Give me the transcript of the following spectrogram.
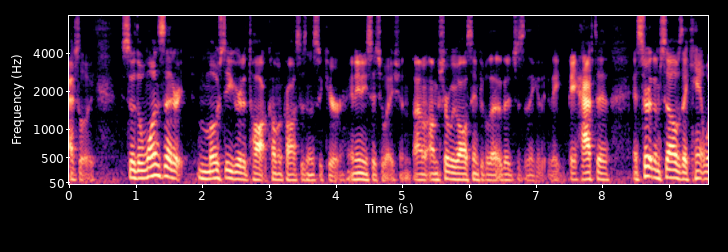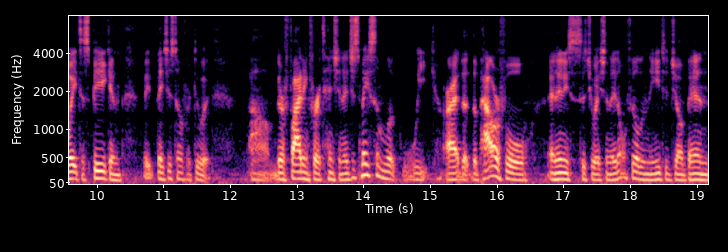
Absolutely. So, the ones that are most eager to talk come across as insecure in any situation. I'm, I'm sure we've all seen people that they're just they, they, they have to insert themselves, they can't wait to speak, and they, they just overdo it. Um, they're fighting for attention. It just makes them look weak. All right. The, the powerful in any situation, they don't feel the need to jump in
